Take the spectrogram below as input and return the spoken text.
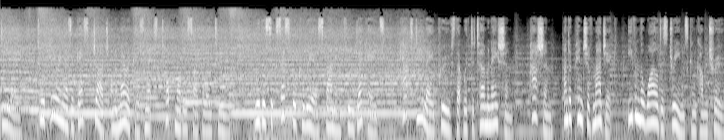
Deeley, to appearing as a guest judge on America's Next Top Model Cycle 18. With a successful career spanning three decades, Cat Deeley proves that with determination, passion, and a pinch of magic, even the wildest dreams can come true.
